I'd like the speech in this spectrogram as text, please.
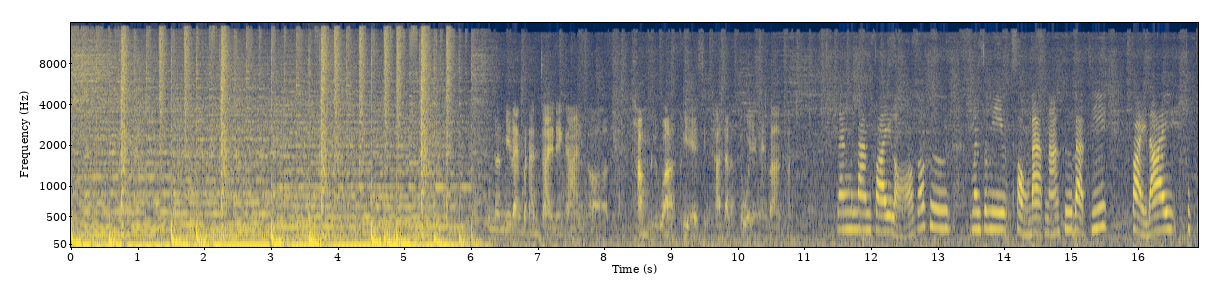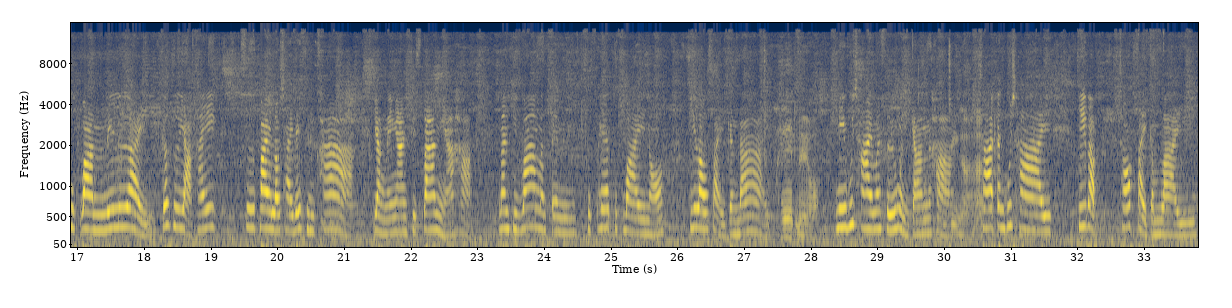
แรงบันดาลใจในการเอ่อ ทำหรือว่า create สินค้าแต่ละตัวยังไงบ้างครับ แรงบันดาลใจเหรอ ก็คือมันจะมี 2 แบบนะ คือแบบที่ใส่ได้ทุกๆวันเรื่อยๆ ก็คืออยากให้ซื้อไปเราใช้ได้คุ้มค่า อย่างในงานคริสตัลเนี้ยค่ะ นันคิดว่ามันเป็นทุกเพศทุกวัยเนาะที่เราใส่กันได้ เพศเลยเหรอ มีผู้ชายมาซื้อเหมือนกันค่ะจริงเหรอครับใช่เป็นผู้ชายที่แบบชอบใส่กำไร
